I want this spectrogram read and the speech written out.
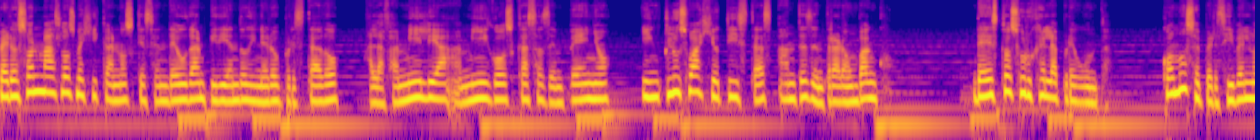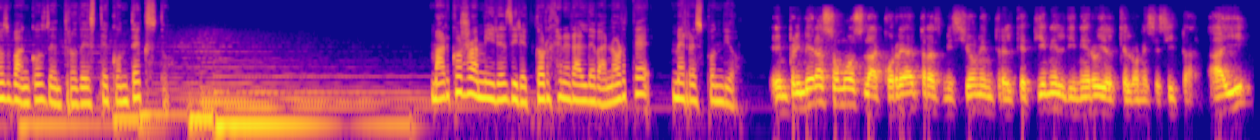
Pero son más los mexicanos que se endeudan pidiendo dinero prestado a la familia, amigos, casas de empeño, incluso a agiotistas antes de entrar a un banco. De esto surge la pregunta, ¿cómo se perciben los bancos dentro de este contexto? Marcos Ramírez, director general de Banorte, me respondió. En primera somos la correa de transmisión entre el que tiene el dinero y el que lo necesita. Ahí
